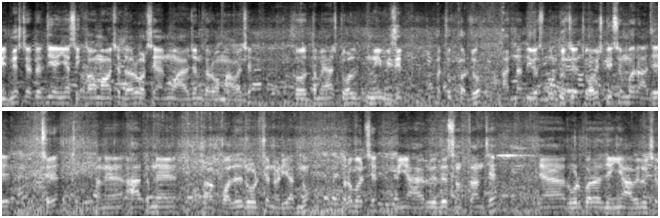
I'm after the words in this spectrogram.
બિઝનેસ સ્ટ્રેટર્જી અહીંયા શીખવામાં આવે છે, દર વર્ષે આનું આયોજન કરવામાં આવે છે. તો તમે આ સ્ટોલની વિઝિટ અચૂક કરજો. આજના દિવસ પૂરતું છે. ચોવીસ ડિસેમ્બર આજે છે અને આ તમને કોલેજ રોડ છે નડિયાદનું. બરાબર છે. અહીંયા આયુર્વેદ સંસ્થાન છે. ત્યાં રોડ પર જ અહીંયા આવેલું છે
